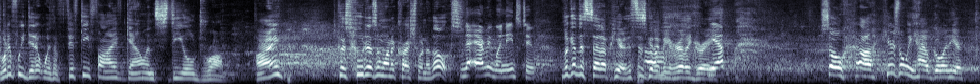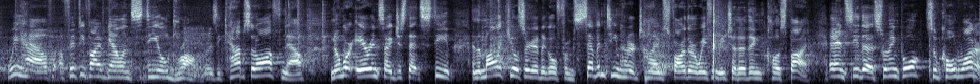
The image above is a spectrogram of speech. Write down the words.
what if we did it with a 55 gallon steel drum? All right? Because who doesn't want to crush one of those? No, Everyone needs to. Look at the setup here. This is going to be oh, really great. Yep. So uh, here's what we have going here. We have a 55 gallon steel drum. As he caps it off now, no more air inside, just that steam. And the molecules are gonna go from 1,700 times farther away from each other than close by. And see the swimming pool? Some cold water.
